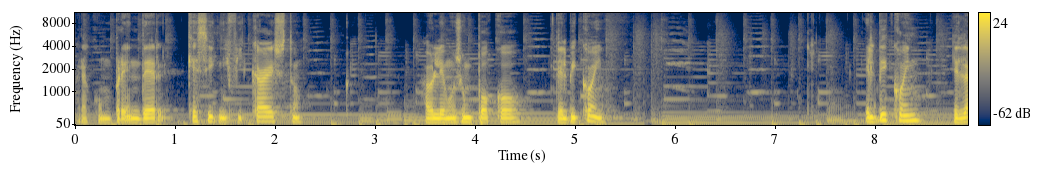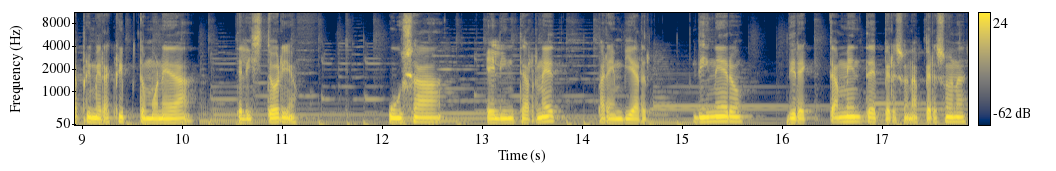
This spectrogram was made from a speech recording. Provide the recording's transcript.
Para comprender qué significa esto, hablemos un poco del Bitcoin. El Bitcoin es la primera criptomoneda de la historia. Usa el Internet para enviar dinero directamente de persona a persona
